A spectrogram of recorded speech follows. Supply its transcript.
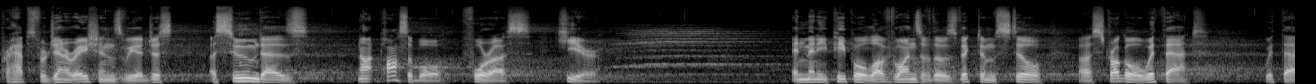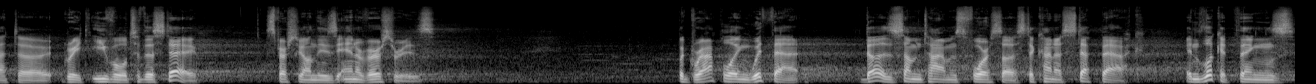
perhaps for generations we had just assumed as not possible for us here. And many people, loved ones of those victims, still uh, struggle with that, with that uh, great evil to this day, especially on these anniversaries. But grappling with that does sometimes force us to kind of step back and look at things,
